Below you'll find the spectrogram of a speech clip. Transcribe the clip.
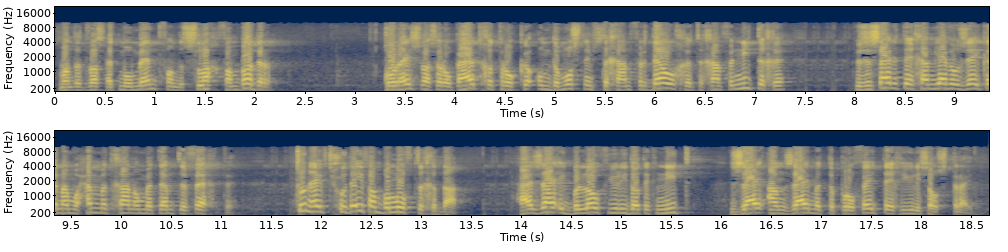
Want het was het moment van de slag van Badr. Quraysh was erop uitgetrokken om de moslims te gaan verdelgen, te gaan vernietigen. Dus ze zeiden tegen hem, jij wil zeker naar Mohammed gaan om met hem te vechten. Toen heeft Hudayfa een belofte gedaan. Hij zei, ik beloof jullie dat ik niet zij aan zij met de profeet tegen jullie zal strijden.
